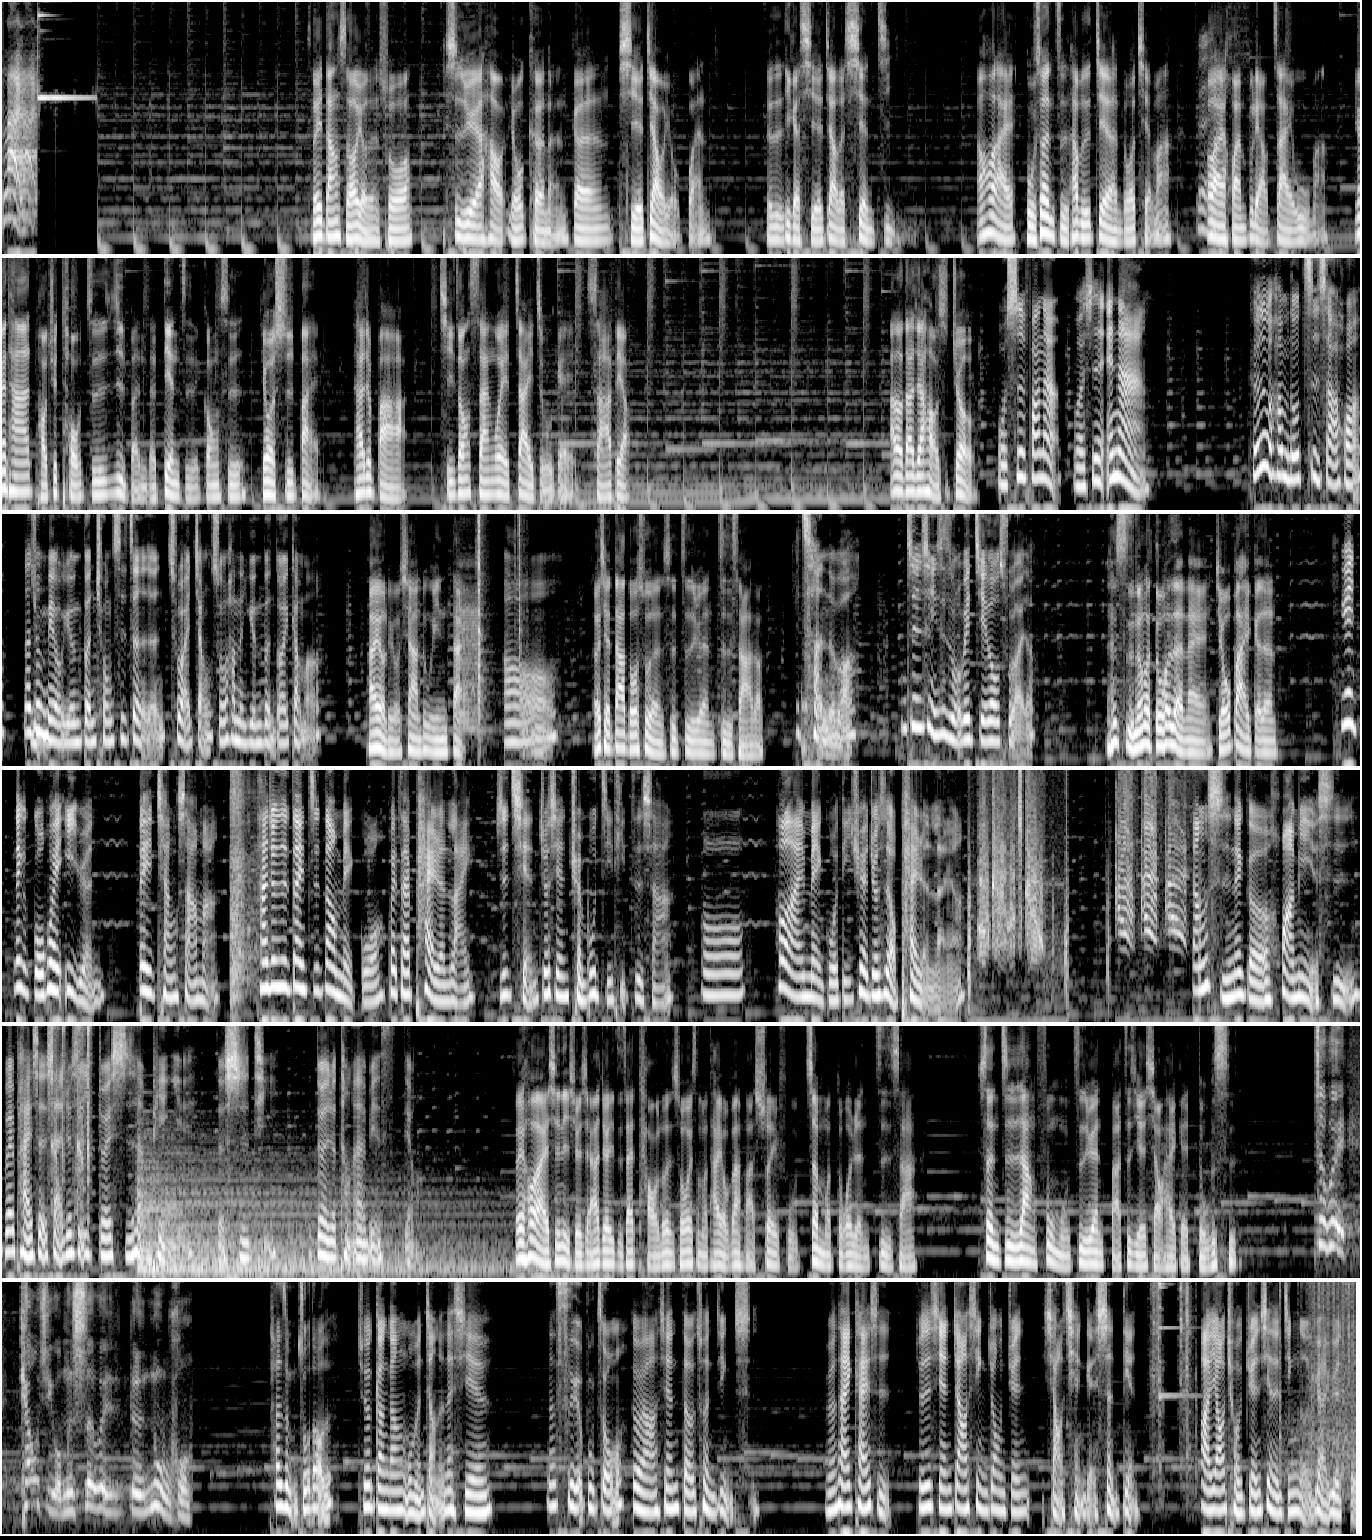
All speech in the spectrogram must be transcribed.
Life。所以当时候有人说，四月号有可能跟邪教有关，就是一个邪教的献祭。然后后来古顺子他不是借了很多钱吗？对。后来还不了债务嘛，因为他跑去投资日本的电子公司，结果失败，他就把其中三位债主给杀掉。Hello，大家好，我是 Joe，我是 Fana，我是 Anna。可是如果他们都自杀的话，那就没有原本琼斯镇的人出来讲说他们原本都在干嘛。他有留下录音带。哦，而且大多数人是自愿自杀的，太惨了吧？那这件事情是怎么被揭露出来的？死那么多人哎、欸，九百个人。因为那个国会议员被枪杀嘛，他就是在知道美国会在派人来之前，就先全部集体自杀。哦，后来美国的确就是有派人来啊。当时那个画面也是被拍摄下来，就是一堆尸横遍野的尸体，一堆人就躺在那边死掉。所以后来心理学家就一直在讨论说，为什么他有办法说服这么多人自杀，甚至让父母自愿把自己的小孩给毒死？这会挑起我们社会的怒火。他是怎么做到的？就是刚刚我们讲的那些。那四个步骤吗？对啊，先得寸进尺。因为他一开始就是先叫信众捐小钱给圣殿，后来要求捐献的金额越来越多，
